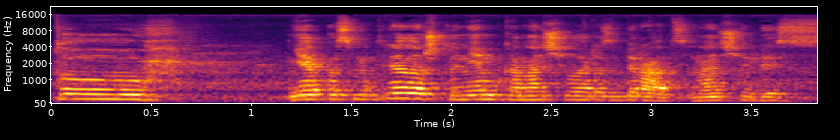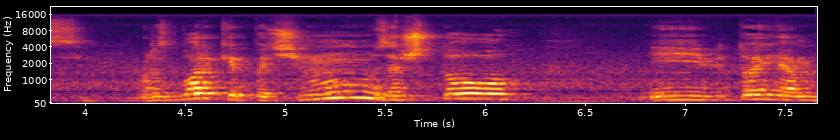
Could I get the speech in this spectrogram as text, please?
то я посмотрела, что немка начала разбираться. Начались разборки, почему, за что. И в итоге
